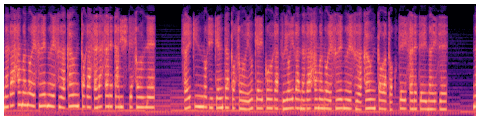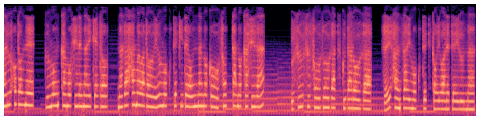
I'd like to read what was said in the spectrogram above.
長浜の SNS アカウントが晒されたりしてそうね。最近の事件だとそういう傾向が強いが長浜の SNS アカウントは特定されていないぜ。なるほどね、愚問かもしれないけど、長浜はどういう目的で女の子を襲ったのかしら？うすうす想像がつくだろうが、性犯罪目的と言われているな。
